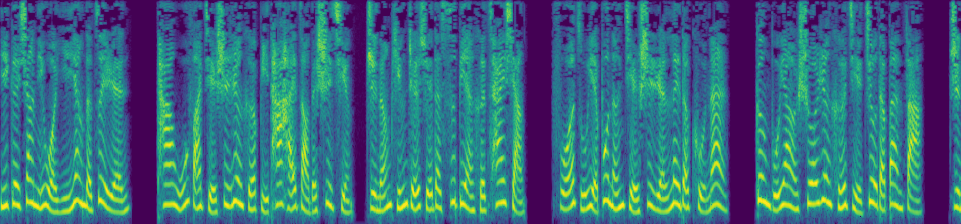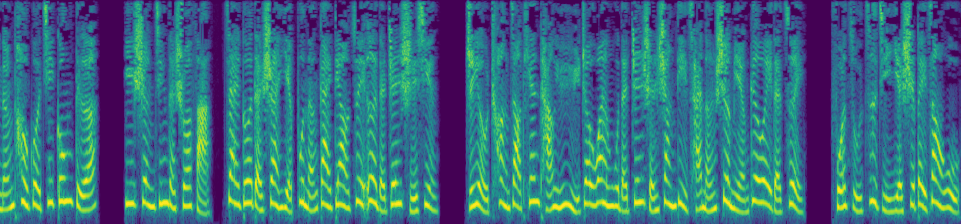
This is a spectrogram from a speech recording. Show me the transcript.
一个像你我一样的罪人，他无法解释任何比他还早的事情，只能凭哲学的思辨和猜想。佛祖也不能解释人类的苦难。更不要说任何解救的办法，只能透过积功德。依圣经的说法，再多的善也不能盖掉罪恶的真实性。只有创造天堂与宇宙万物的真神上帝，才能赦免各位的罪。佛祖自己也是被造物，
